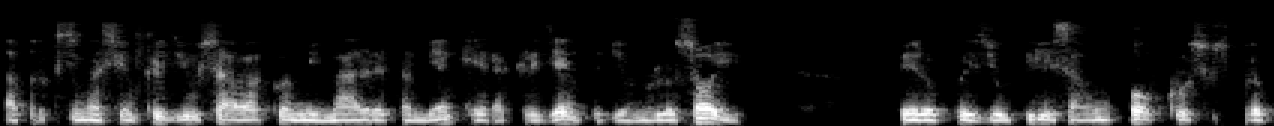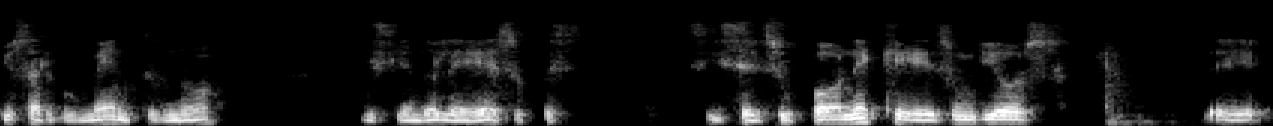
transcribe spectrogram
aproximación que yo usaba con mi madre también, que era creyente. Yo no lo soy, pero pues yo utilizaba un poco sus propios argumentos, ¿no? Diciéndole eso, pues si se supone que es un Dios eh,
